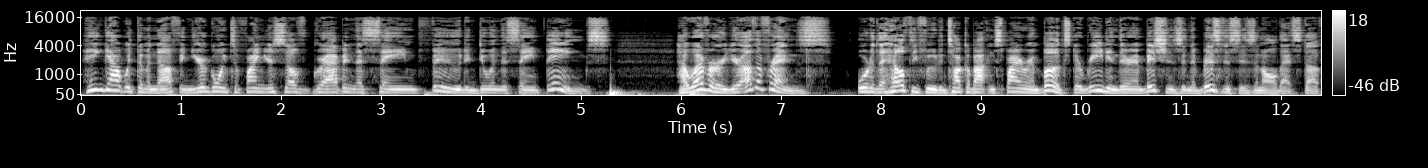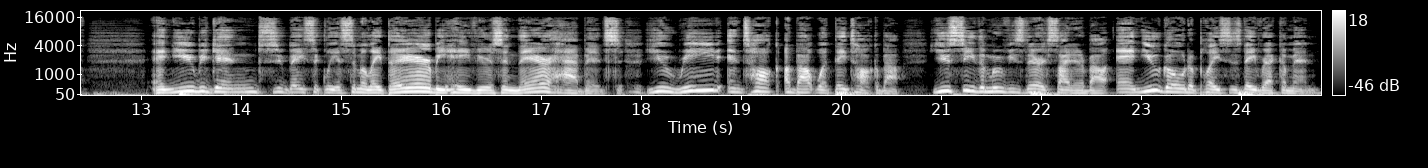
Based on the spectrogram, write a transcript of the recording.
Hang out with them enough, and you're going to find yourself grabbing the same food and doing the same things. However, your other friends order the healthy food and talk about inspiring books, they're reading, their ambitions, and their businesses, and all that stuff and you begin to basically assimilate their behaviors and their habits. You read and talk about what they talk about. You see the movies they're excited about, and you go to places they recommend.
